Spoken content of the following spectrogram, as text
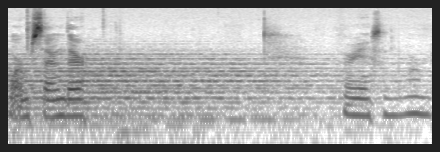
warm sound there. Very nice and warm.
